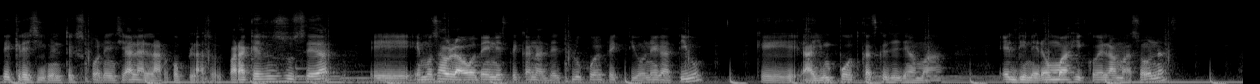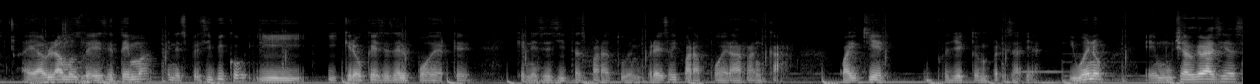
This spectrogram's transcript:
de crecimiento exponencial a largo plazo. Para que eso suceda, eh, hemos hablado de, en este canal del flujo efectivo negativo, que hay un podcast que se llama El dinero mágico del Amazonas. Ahí hablamos de ese tema en específico y creo que ese es el poder que, necesitas para tu empresa y para poder arrancar cualquier proyecto empresarial. Y bueno, eh, muchas gracias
